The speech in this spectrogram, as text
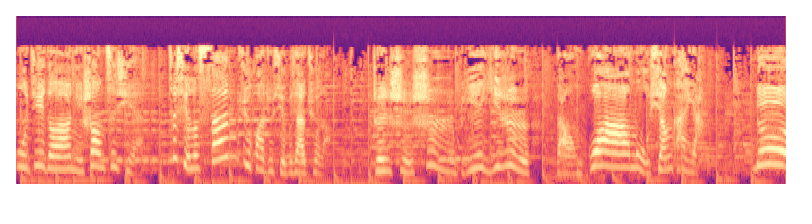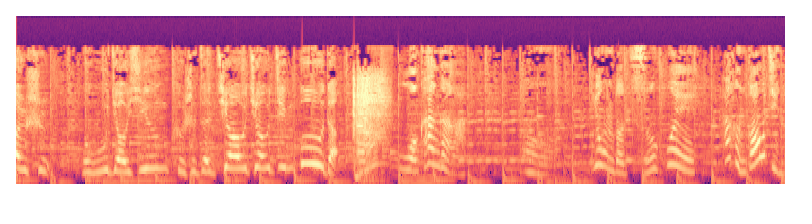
我记得你上次写，才写了三句话就写不下去了，真是士别一日，当刮目相看呀。那是。我五角星可是在悄悄进步的，我看看啊，哦，用的词汇还很高级呢，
